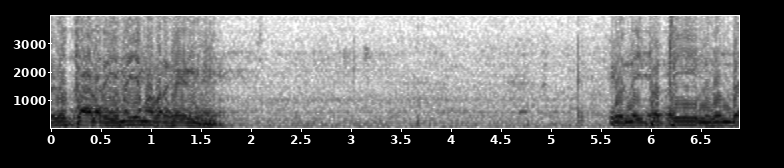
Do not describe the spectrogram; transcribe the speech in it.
எழுத்தாளர் இமயம் அவர்கள் என்னை பற்றி மிகுந்த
